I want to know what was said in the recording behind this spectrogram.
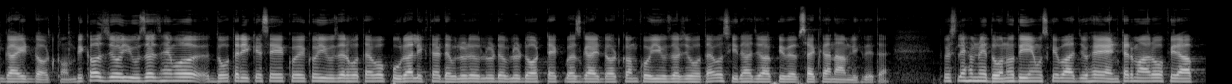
guide dot com because जो यूज़र्स हैं, वो दो तरीके से कोई कोई यूज़र होता है, वो पूरा लिखता है। W W W dot tech bus guide dot com कोई यूज़र जो होता है, वो सीधा जो आपकी वेबसाइट का नाम लिख देता है। तो इसलिए हमने दोनों दिए हैं, उसके बाद जो है एंटर मारो, फिर आप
